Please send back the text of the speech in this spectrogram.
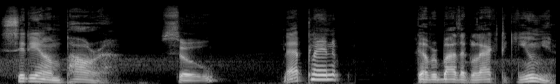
city on Para. So? That planet, governed by the Galactic Union.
